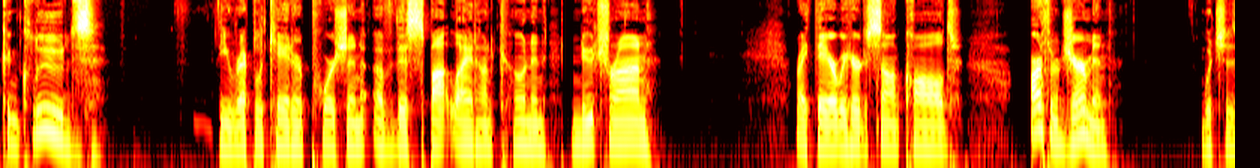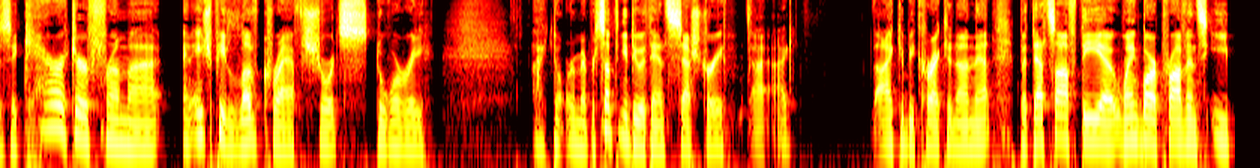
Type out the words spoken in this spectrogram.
Concludes the replicator portion of this spotlight on Conan Neutron. Right there, we heard a song called Arthur Jermyn, which is a character from uh, an H.P. Lovecraft short story. I don't remember something to do with ancestry. I, I I could be corrected on that, but that's off the uh, Whangbar Provence EP.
